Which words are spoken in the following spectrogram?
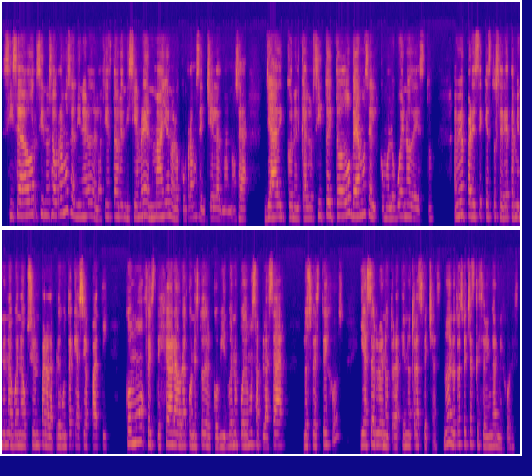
si nos ahorramos el dinero de la fiesta ahora en diciembre, en mayo nos lo compramos en chelas, mano. O sea, ya con el calorcito y todo, veamos el, como lo bueno de esto. A mí me parece que esto sería también una buena opción para la pregunta que hacía Patti. ¿Cómo festejar ahora con esto del COVID? Bueno, podemos aplazar los festejos y hacerlo en, otra, en otras fechas, ¿no? En otras fechas que se vengan mejores.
